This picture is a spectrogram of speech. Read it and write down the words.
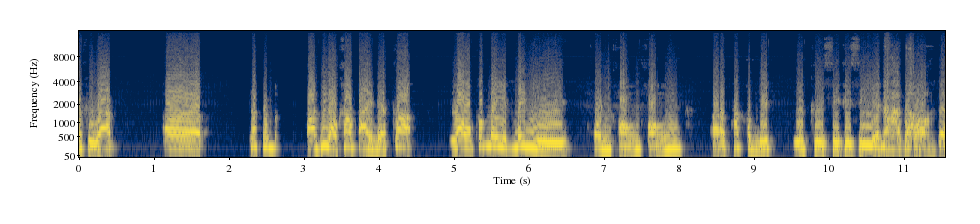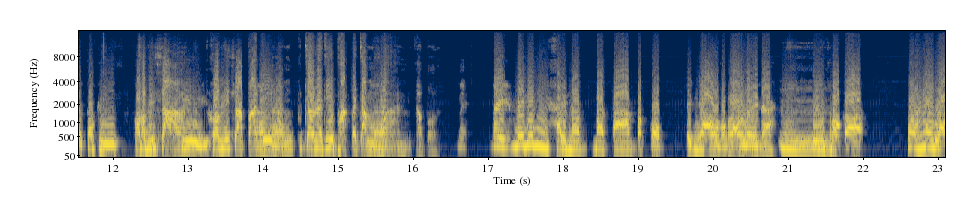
ก็คือว่า เออแล้วตอนที่เราเข้าไปเนี่ยก็เราก็ไม่ไม่มีคนของของเอ่อพรรคคอมมิวนิสต์หรือคือ CPC อะนะอ่าเขาบอกครับว่าผมแต่ก็คือคอมมิชาที่คอมมิชาปาร์ตี้อ่าของเจ้าหน้าที่พักประจำหมู่บ้านครับผมไม่ไม่ได้มีใครมามาตามประกบ เป็นเงาของเราเลยนะอืมคือเขาก็ก็ให้เรา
